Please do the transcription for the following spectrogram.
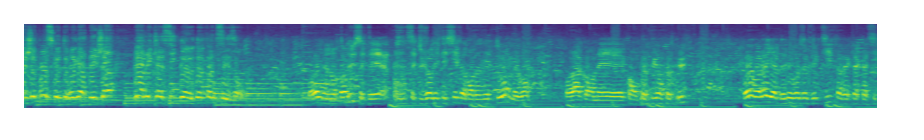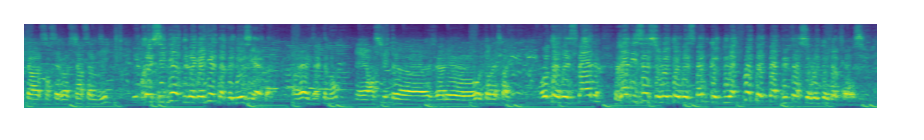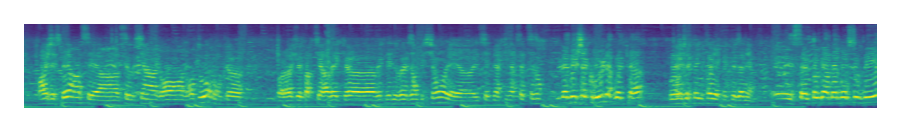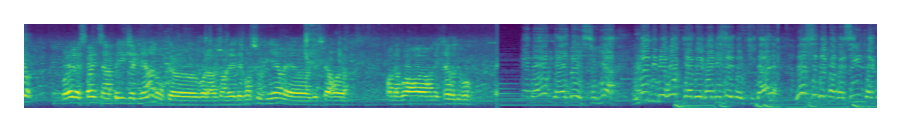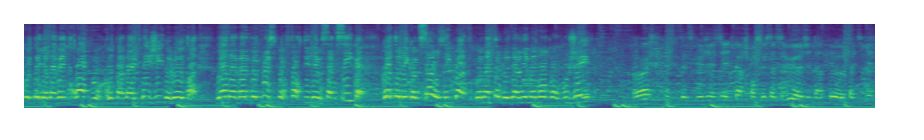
et je pense que tu regardes déjà vers les classiques de, fin de saison. Oui, bien entendu, c'est toujours difficile d'abandonner le tour, mais bon, voilà, quand on, est, quand on peut plus, on peut plus. Ouais, voilà, il y a de nouveaux objectifs avec la Classica Saint-Sébastien samedi. Et précis bien, tu l'as gagné, tu as fait deuxième. Ouais, exactement. Et ensuite, euh, je vais aller au, au Tour d'Espagne. Au Tour d'Espagne, réalisé sur le Tour d'Espagne que tu n'as peut-être faire sur le Tour de France. Ouais, j'espère, hein, c'est aussi un grand, grand tour, donc euh, voilà, je vais partir avec, euh, avec des nouvelles ambitions et euh, essayer de bien finir cette saison. Tu l'as déjà couru la Vuelta? Oui, j'ai fait une fois il y a quelques années. Et ça te garde un bon souvenir? Ouais, l'Espagne c'est un pays que j'aime bien, donc voilà, j'en ai des bons souvenirs et j'espère en avoir en écrire de nouveau. Il y a un souvient, le numéro qui avait réalisé dans le final. Là, c'était pas facile. D'un côté, il y en avait trois pour Groupama FDJ, de l'autre, il y en avait un peu plus pour Fortuné ou Samsic. Quand on est comme ça, on se dit quoi? Faut qu'on attende le dernier moment pour bouger Ouais, c'est ce que j'ai essayé de faire. Je pense que ça s'est vu, euh, j'étais un peu euh, fatigué.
